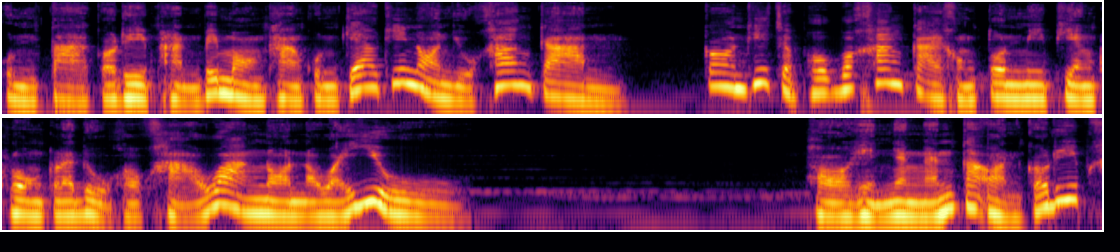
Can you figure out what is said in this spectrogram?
คุณตาก็รีบหันไปมองทางคุณแก้วที่นอนอยู่ข้างกัน ก่อนที่จะพบว่าข้างกายของตนมีเพียงโครงกระดูกขาวๆวางนอนเอาไว้อยู่ พอเห็นอย่างนั้นตาอ่อนก็รีบข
